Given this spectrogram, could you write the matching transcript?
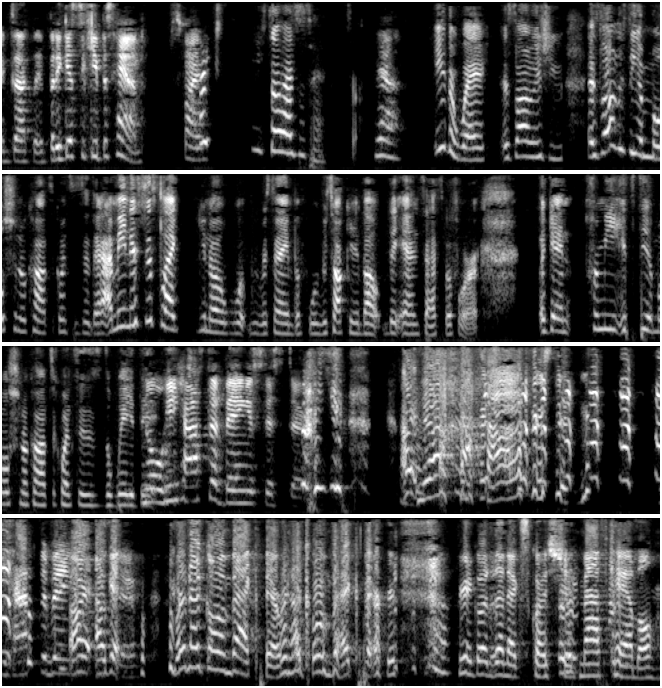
exactly. But he gets to keep his hand. It's fine. Right. He still has his hand. So Yeah, either way, as long as you, as long as the emotional consequences are there. I mean, it's just like you know what we were saying before. We were talking about the incest before. Again, for me, it's the emotional consequences, the way they. no, he has to bang his sister. I, Kristen, He has to bang. All right, his okay. sister. We're not going back there. We're not going back there. We're gonna go to the next question. Math Camel.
